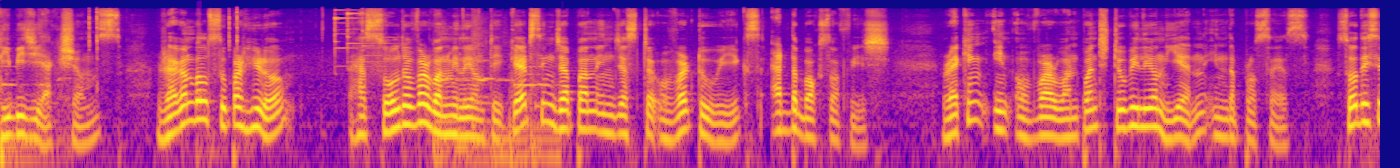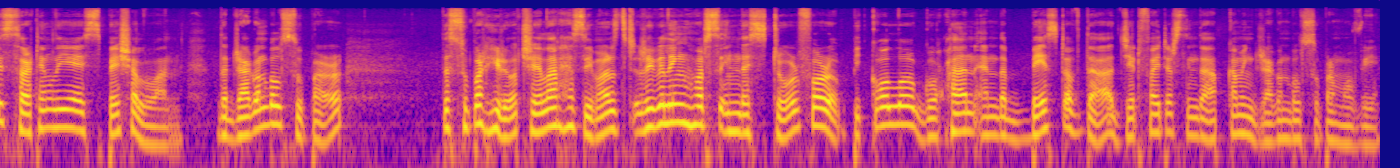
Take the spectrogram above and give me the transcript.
DBZ actions. Dragon Ball Superhero has sold over 1 million tickets in Japan in just over 2 weeks at the box office racking in over 1.2 billion yen in the process. So this is certainly a special one. The Dragon Ball Super the superhero trailer has emerged revealing what's in the store for Piccolo, Gohan and the best of the Z Fighters in the upcoming Dragon Ball Super movie.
